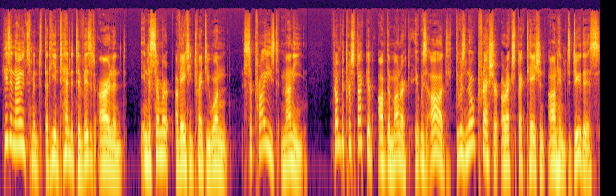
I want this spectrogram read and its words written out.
his announcement that he intended to visit Ireland in the summer of 1821 surprised many. From the perspective of the monarch, it was odd. There was no pressure or expectation on him to do this.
